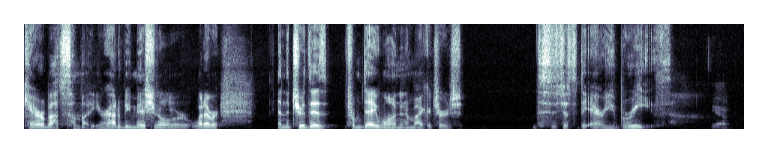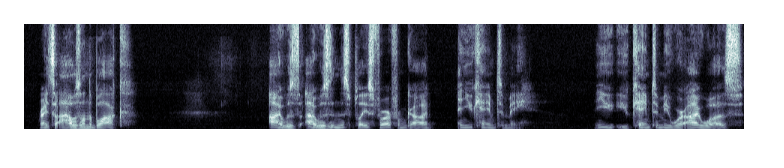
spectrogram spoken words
care about somebody or how to be missional or whatever. And the truth is, from day one in a microchurch, this is just the air you breathe. Yeah. Right. So I was on the block. I was I was in this place far from God, and you came to me. You you came to me where I was,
